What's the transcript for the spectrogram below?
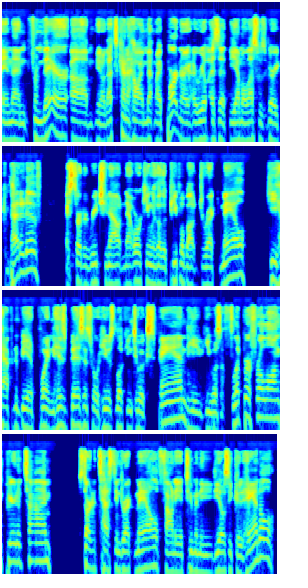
and then from there um, you know that's kind of how i met my partner. I realized that the mls was very competitive. I started reaching out networking with other people about direct mail. He happened to be at a point in his business where he was looking to expand. He, he was a flipper for a long period of time. Started testing direct mail found he had too many deals he could handle.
